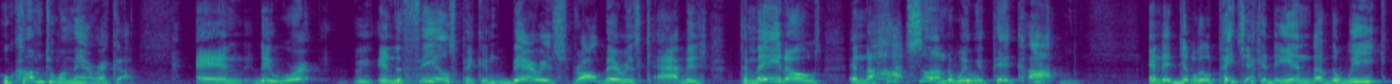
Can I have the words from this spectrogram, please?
who come to America and they work in the fields picking berries, strawberries, cabbage, tomatoes, in the hot sun, the way we pick cotton. And they'd get a little paycheck at the end of the week,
